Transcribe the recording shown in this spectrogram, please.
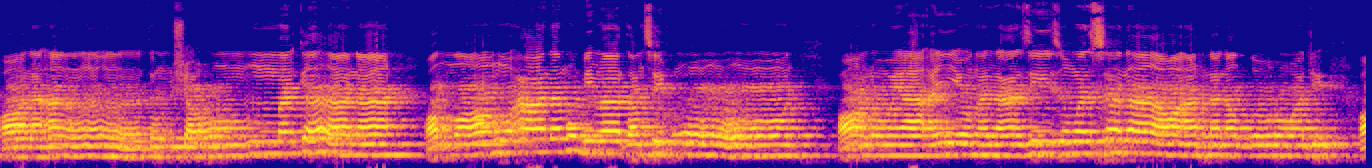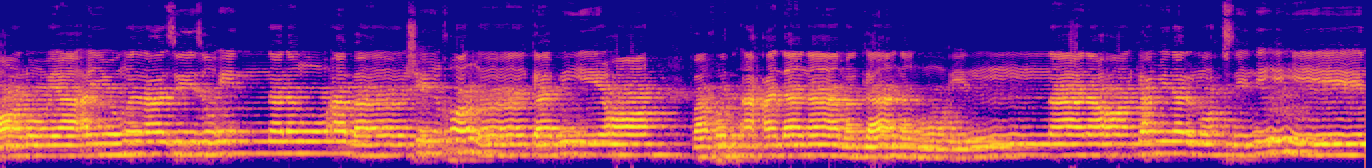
قال أنتم شر مكانا والله أعلم بما تصفون. قالوا يا أيها العزيز مسنا وأهلنا الضر قالوا يا أيها العزيز إن له أبا شيخا كبيرا. فخذ أحدنا مكانه إنا نراك من المحسنين.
